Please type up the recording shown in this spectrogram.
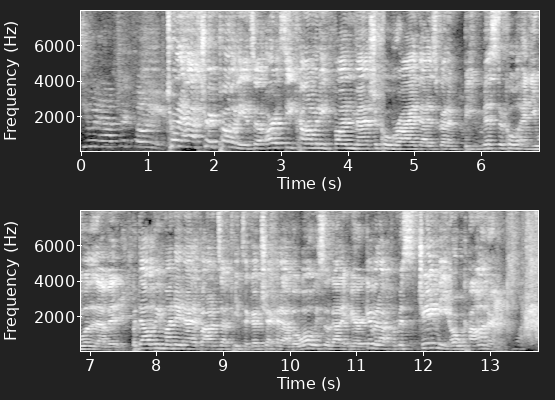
Two and a half trick pony. Two and a Half Trick Pony. It's an artsy, comedy, fun, magical ride that is going to be mystical and you will love it. But that'll be Monday night at Bottoms Up Pizza. Go check it out. But while we still got it here, give it up for Miss Jamie O'Connor. Hey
